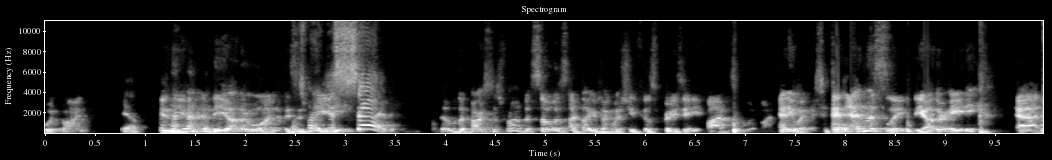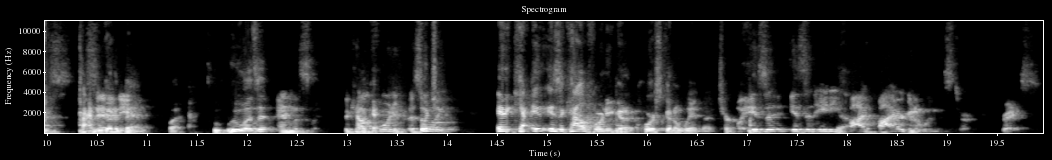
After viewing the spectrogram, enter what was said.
Woodbine. Yep. And the, and the other one is That's what I 80. just said. the, the Carson's Run, but so is I thought you were talking about She Feels Pretty's 85 is Woodbine. Anyway, and endlessly, the other 80 at Time to San go to Diego. bed. What? Who, who was it? Endlessly. The California. So Which- like, And it, is a California horse going to win that turn? is it is an 85 Beyer going to win this turn race?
